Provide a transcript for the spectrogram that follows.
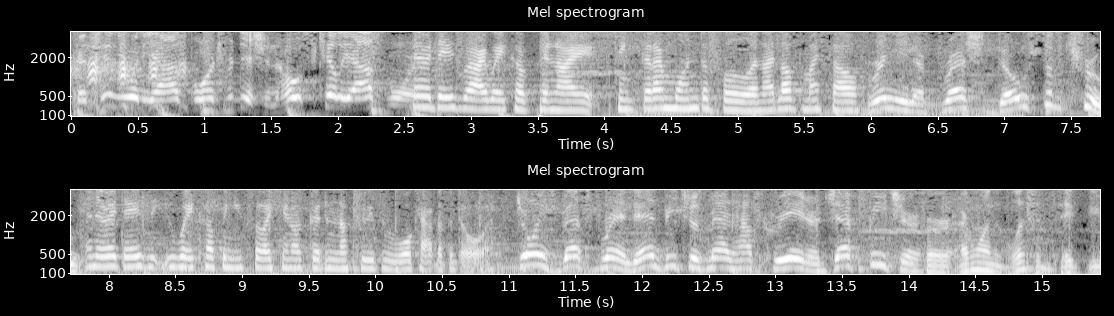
Continuing the Osbourne tradition, host Kelly Osbourne. there are days where I wake up and I think that I'm wonderful and I love myself. Bringing a fresh dose of truth. And there are days that you wake up and you feel like you're not good enough to even walk out of the door. Joins best friend and Beacher's Madhouse creator, Jeff Beacher. For everyone that listens, it, you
